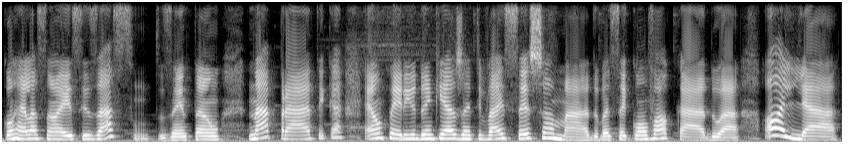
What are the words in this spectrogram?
com relação a esses assuntos. Então, na prática, é um período em que a gente vai ser chamado, vai ser convocado a olhar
